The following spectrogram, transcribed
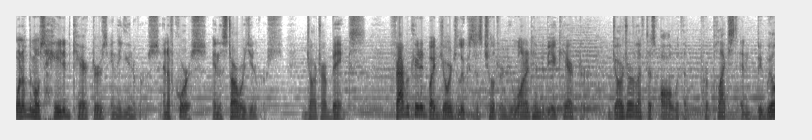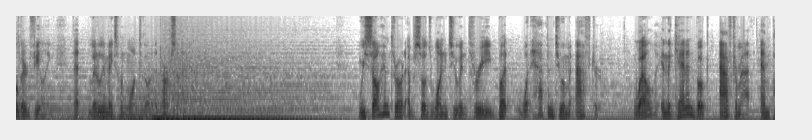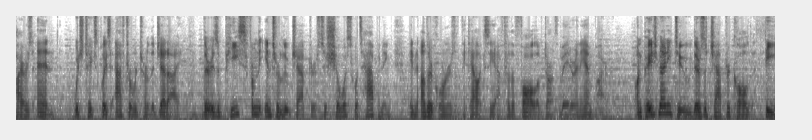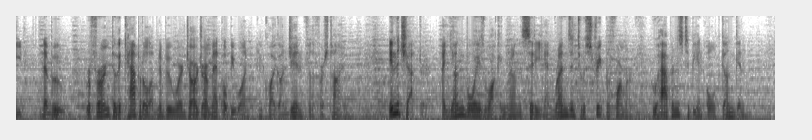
One of the most hated characters in the universe, and of course, in the Star Wars universe, Jar Jar Binks. Fabricated by George Lucas's children who wanted him to be a character, Jar Jar left us all with a perplexed and bewildered feeling that literally makes one want to go to the dark side. We saw him throughout episodes 1, 2, and 3, but what happened to him after? Well, in the canon book Aftermath Empire's End, which takes place after Return of the Jedi, there is a piece from the interlude chapters to show us what's happening in other corners of the galaxy after the fall of Darth Vader and the Empire. On page 92, there's a chapter called Theed, Naboo, referring to the capital of Naboo where Jar Jar met Obi-Wan and Qui-Gon Jinn for the first time. In the chapter, a young boy is walking around the city and runs into a street performer who happens to be an old Gungan.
